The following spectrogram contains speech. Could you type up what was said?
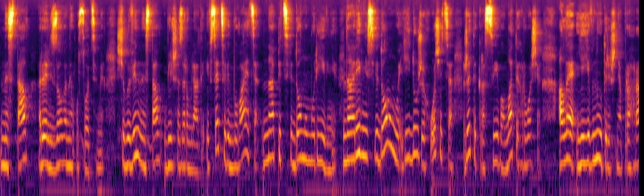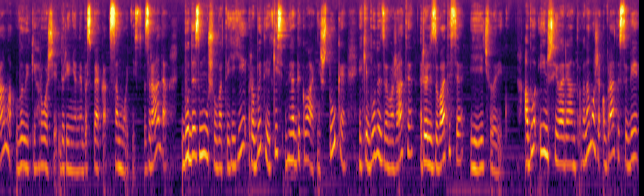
не став реалізованим у соціумі, щоб він не став більше заробляти. І все це відбувається на підсвідомому рівні. На рівні свідомому їй дуже хочеться жити красиво, мати гроші, але її внутрішня програма великі гроші дорівнює небезпека, самотність, зрада буде змушувати її робити якісь неадекватні штуки, які будуть заважати реалізуватися її чоловіку. Або інший варіант, вона може обрати собі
